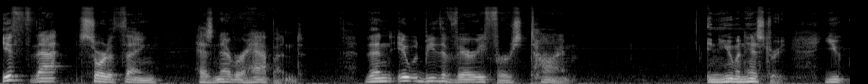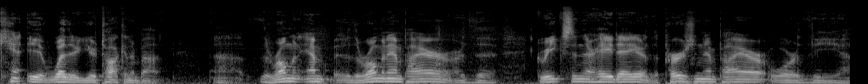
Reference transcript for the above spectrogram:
If that sort of thing has never happened, then it would be the very first time in human history. You can't eh, whether you're talking about uh, the Roman the Roman Empire or the Greeks in their heyday or the Persian Empire or the uh,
